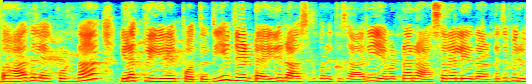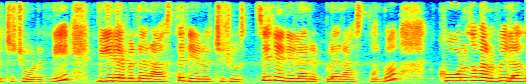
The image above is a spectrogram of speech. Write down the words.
బాధ లేకుండా ఇలా క్లియర్ అయిపోతుంది. నేను డైరీ రాసిన ప్రతిసారి ఏమన్నా రాసానా లేదా అన్నది మీరు వచ్చి చూడండి. మీరేమన్నా రాస్తే నేను వచ్చి చూస్తే నేను ఇలా రిప్లై రాస్తాను. కూల్గా మనం ఇలాగ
